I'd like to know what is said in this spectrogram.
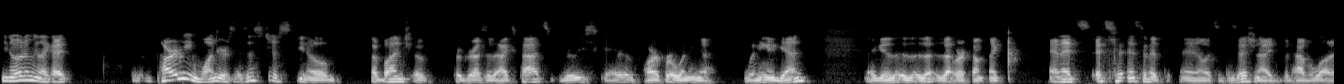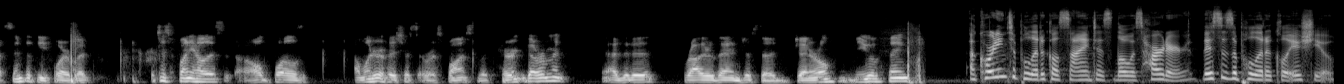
You know what I mean? Like I part of me wonders is this just, you know, a bunch of progressive expats really scared of Harper winning a winning again? Like, is, is, that where it comes? Like, and it's it's it's an you know it's a position I would have a lot of sympathy for, but it's just funny how this all boils. I wonder if it's just a response to the current government as it is, rather than just a general view of things. According to political scientist Lois Harder, this is a political issue,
